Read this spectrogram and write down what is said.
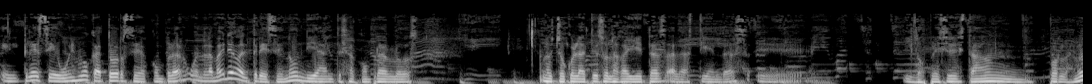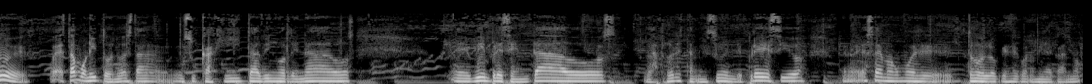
el 13 o mismo 14 a comprar. Bueno, la mayoría va el 13, no un día antes a comprar los, los chocolates o las galletas a las tiendas eh, y los precios están por las nubes. están bonitos, ¿no? Están en su cajita, bien ordenados, eh, bien presentados. Las flores también suben de precio. Bueno, ya sabemos cómo es eh, todo lo que es economía acá, ¿no?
